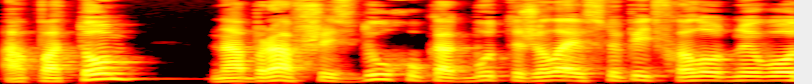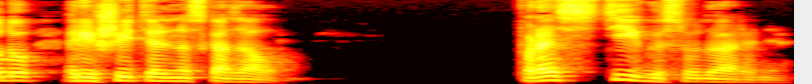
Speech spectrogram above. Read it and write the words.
а потом, набравшись духу, как будто желая вступить в холодную воду, решительно сказал. «Прости, государыня,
